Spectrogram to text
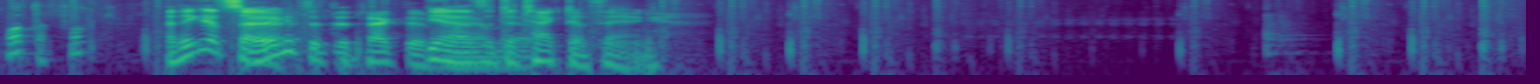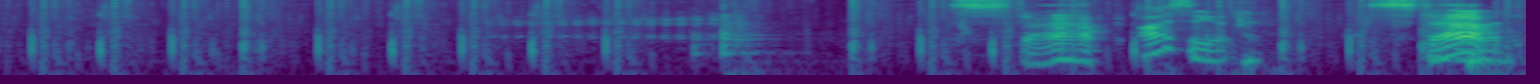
What the fuck? I think that's I a think it's a detective. Thing. Yeah, it's a lamb, detective thing. Stop. I see it. Stop. God.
